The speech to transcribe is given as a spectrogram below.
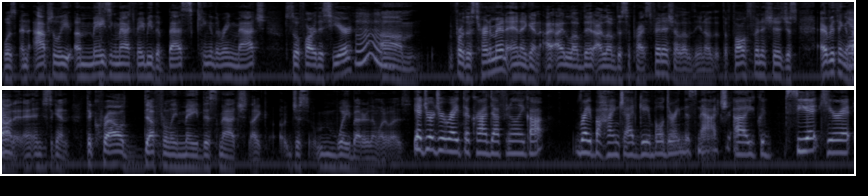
was an absolutely amazing match, maybe the best King of the Ring match so far this year. Um, for this tournament. And again, I, I loved it. I love the surprise finish. I love you know the, the false finishes, just everything Yeah. about it. And, and just again, the crowd definitely made this match like just way better than what it was. Yeah, George, you're right. The crowd definitely got right behind Chad Gable during this match. Uh, you could see it, hear it,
